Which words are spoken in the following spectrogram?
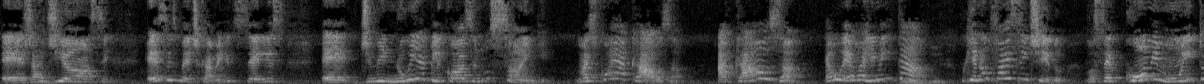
é, jardiance. Esses medicamentos, eles é, diminuem a glicose no sangue. Mas qual é a causa? A causa é o erro alimentar. Uhum. Porque não faz sentido. Você come muito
